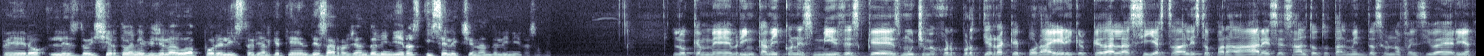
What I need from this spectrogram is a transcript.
pero les doy cierto beneficio de la duda por el historial que tienen desarrollando linieros y seleccionando linieros. Lo que me brinca a mí con Smith es que es mucho mejor por tierra que por aire. Y creo que Dallas sí ya estaba listo para dar ese salto totalmente a hacer una ofensiva aérea.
